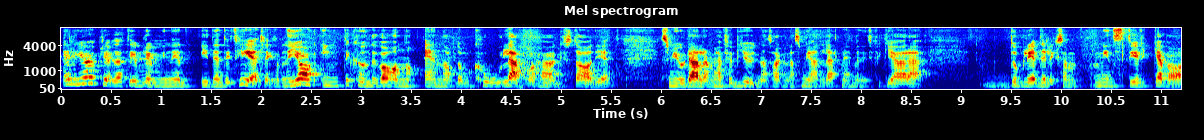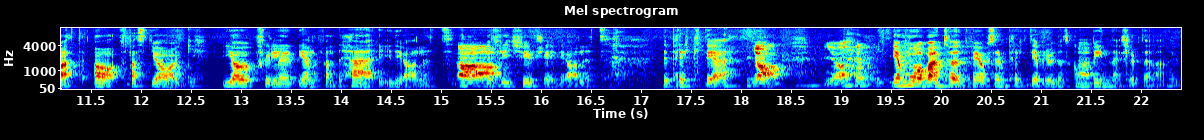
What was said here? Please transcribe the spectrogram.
eller jag upplevde att det blev min identitet. Liksom. När jag inte kunde vara en av de coola på högstadiet som gjorde alla de här förbjudna sakerna som jag hade lärt mig att man inte fick göra. då blev det liksom, min styrka var att, ja fast jag, jag uppfyller i alla fall det här idealet. Det Ja, frikyrkliga idealet. Det präktiga. ja. ja jag, Jag må vara en tönt men jag är också den präktiga bruden som kommer Ja. vinna i slutändan. typ.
